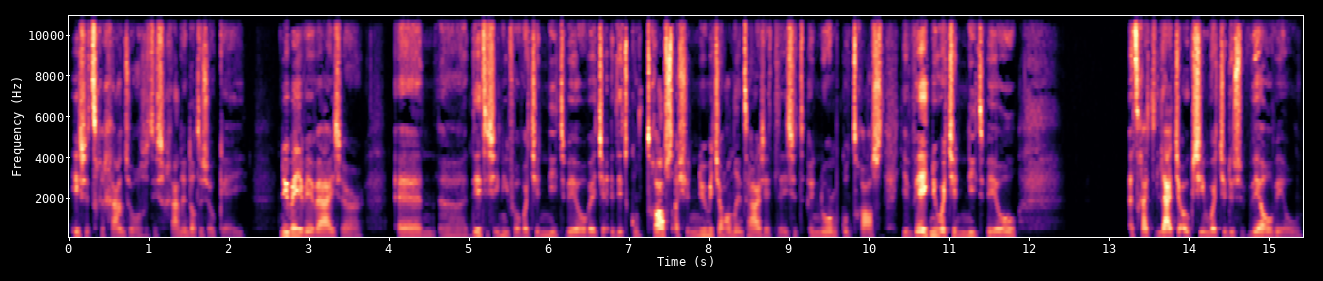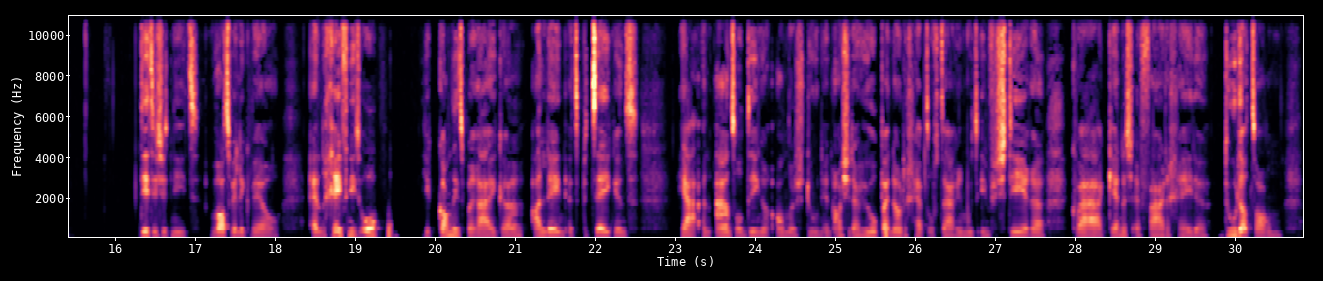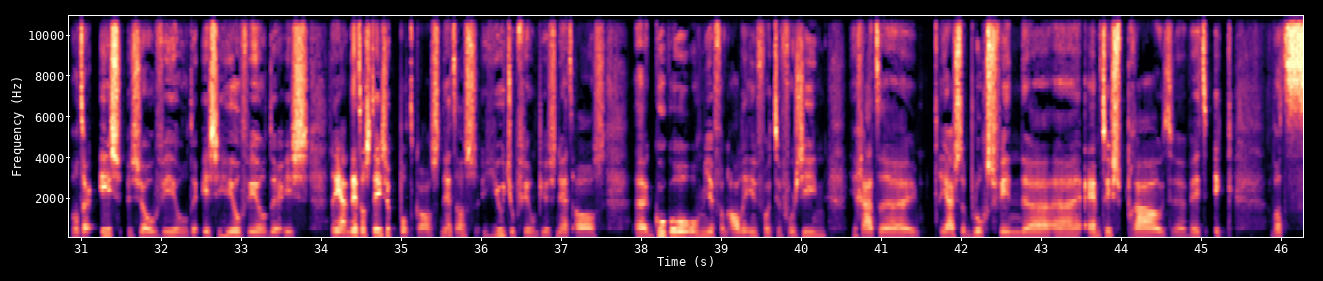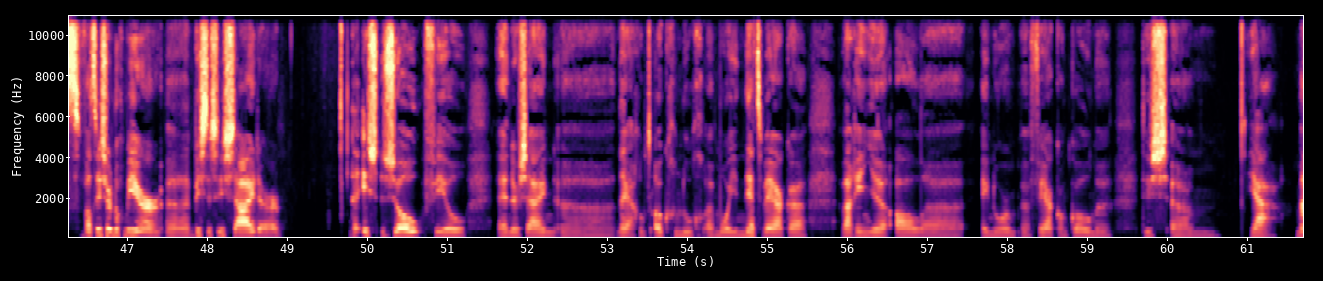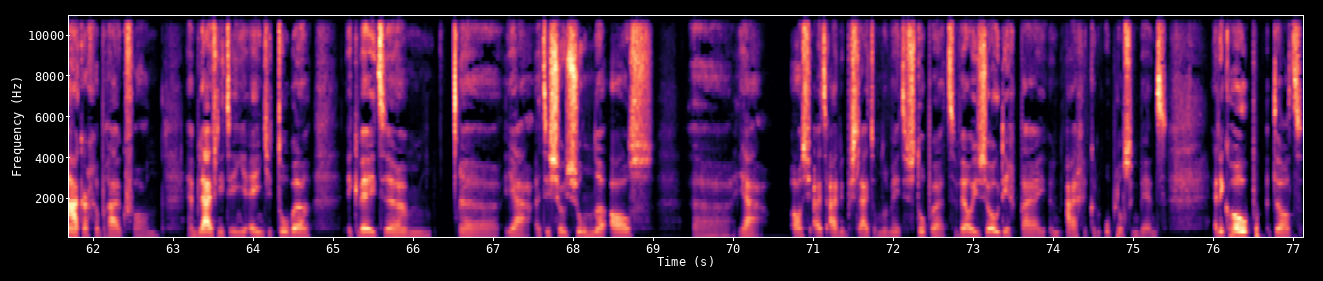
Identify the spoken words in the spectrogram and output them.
is het gegaan zoals het is gegaan en dat is oké. Nu ben je weer wijzer. En uh, dit is in ieder geval wat je niet wil. Weet je, dit contrast, als je nu met je handen in het haar zit, is het enorm contrast. Je weet nu wat je niet wil. Het gaat, laat je ook zien wat je dus wel wil. Dit is het niet. Wat wil ik wel? En geef niet op. Je kan dit bereiken. Alleen het betekent ja, een aantal dingen anders doen. En als je daar hulp bij nodig hebt of daarin moet investeren qua kennis en vaardigheden, doe dat dan. Want er is zoveel. Er is heel veel. Er is, nou ja, net als deze podcast, net als YouTube-filmpjes, net als uh, Google om je van alle info te voorzien. Je gaat uh, juist de blogs vinden, uh, MT Sprout, weet ik. Wat, wat is er nog meer? Business Insider. Er is zoveel en er zijn uh, nou ja, goed, ook genoeg uh, mooie netwerken waarin je al uh, enorm ver kan komen. Dus um, ja, maak er gebruik van. En blijf niet in je eentje tobben. Ik weet, um, ja, het is zo zonde als, ja, als je uiteindelijk besluit om ermee te stoppen, terwijl je zo dichtbij een, eigenlijk een oplossing bent. En ik hoop dat,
